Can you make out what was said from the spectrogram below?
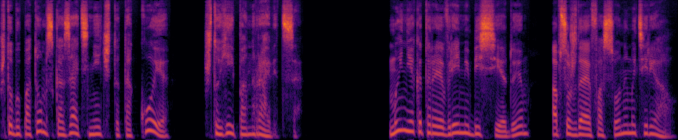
чтобы потом сказать нечто такое, что ей понравится. Мы некоторое время беседуем, обсуждая фасон и материал.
